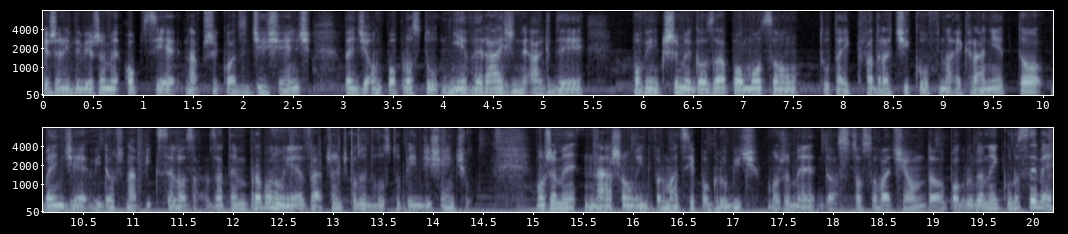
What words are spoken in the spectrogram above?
Jeżeli wybierzemy opcję na przykład 10, będzie on po prostu niewyraźny, a gdy powiększymy go za pomocą tutaj kwadracików na ekranie, to będzie widoczna pikseloza. Zatem proponuję zacząć od 250. Możemy naszą informację pogrubić, możemy dostosować ją do pogrubionej kursywy,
